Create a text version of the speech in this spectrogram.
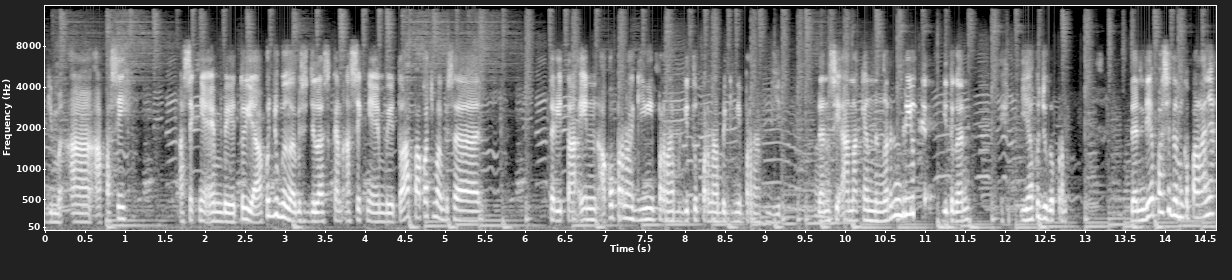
gimana apa sih? Asiknya MB itu ya aku juga nggak bisa jelaskan asiknya MB itu apa. Aku cuma bisa ceritain aku pernah gini pernah begitu pernah begini pernah begitu. Dan si anak yang dengerin relate gitu kan. Eh, iya aku juga pernah. Dan dia pasti dalam kepalanya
